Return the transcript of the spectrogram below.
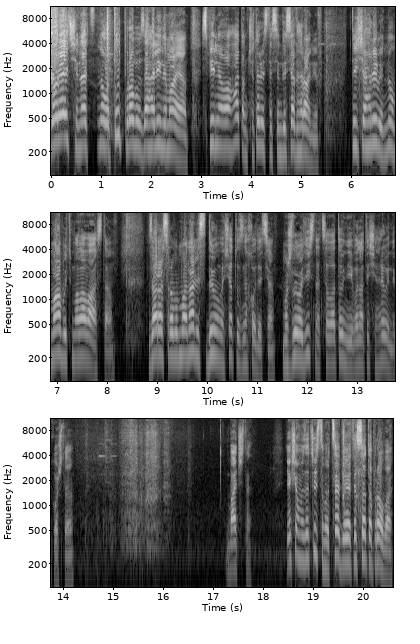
До речі, на, ну, от тут проби взагалі немає. Спільна вага там 470 грамів. 1000 гривень, ну, мабуть, маловаста. Зараз робимо аналіз, дивимося, що тут знаходиться. Можливо, дійсно це латунь і вона 1000 гривень не коштує. Бачите? Якщо ми зачистимо, це 900 проба.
